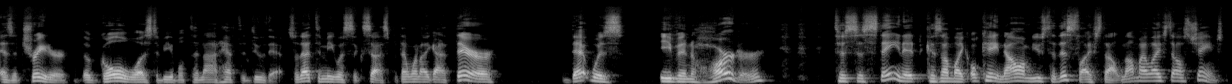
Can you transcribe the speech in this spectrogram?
as a trader. The goal was to be able to not have to do that. So that to me was success. But then when I got there, that was even harder to sustain it because I'm like, okay, now I'm used to this lifestyle. Now my lifestyle's changed.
